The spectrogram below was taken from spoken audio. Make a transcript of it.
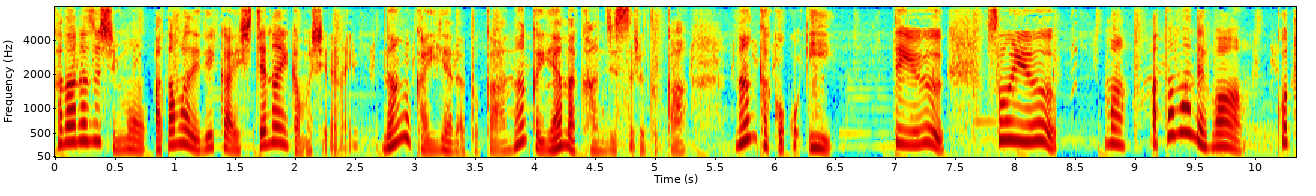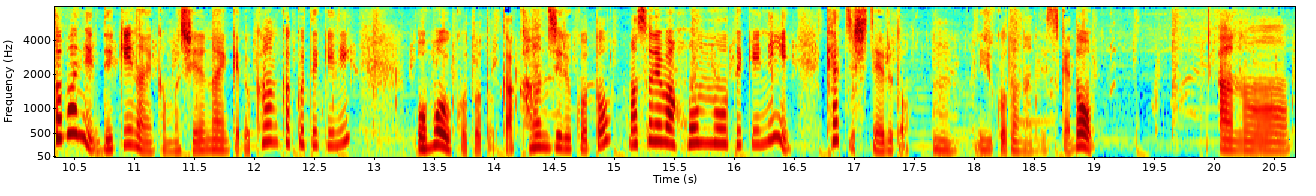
必ずしも頭で理解してないかもしれない。なんか嫌だとか、なんか嫌な感じするとか、なんかここいいっていう、そういうまあ頭では言葉にできないかもしれないけど感覚的に思うこととか感じること、まあ、それは本能的にキャッチしていると、うん、いうことなんですけどあのー、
